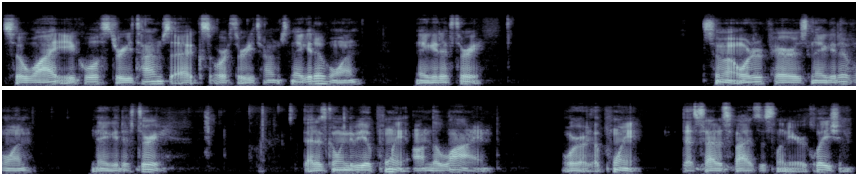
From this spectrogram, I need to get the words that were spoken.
So y equals 3 times x, or 3 times negative 1, negative 3. So my ordered pair is negative 1, negative 3. That is going to be a point on the line, or a point that satisfies this linear equation.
